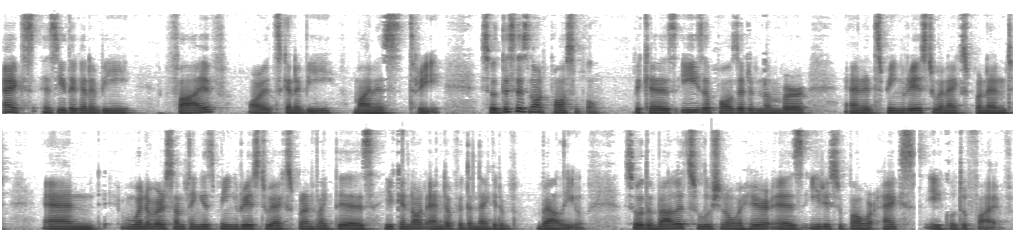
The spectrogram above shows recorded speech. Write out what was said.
x is either going to be 5 or it's going to be minus 3. So this is not possible because e is a positive number and it's being raised to an exponent and whenever something is being raised to exponent like this you cannot end up with a negative value. So the valid solution over here is e raised to power x equal to 5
